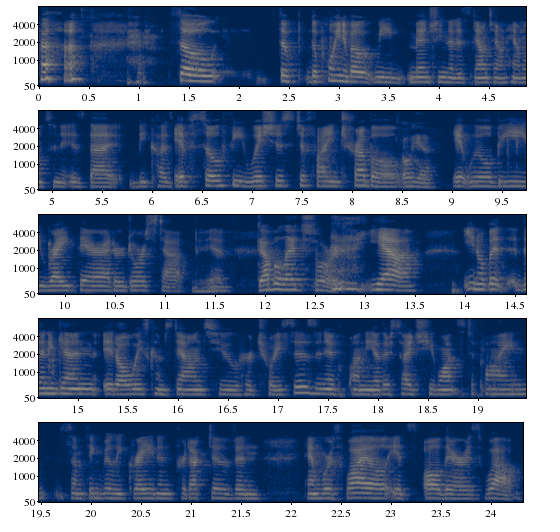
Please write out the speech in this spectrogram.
so the the point about me mentioning that it's downtown Hamilton is that because if Sophie wishes to find trouble, oh yeah, it will be right there at her doorstep. Mhm. If double-edged sword. yeah, you know, but then again, it always comes down to her choices, and if on the other side she wants to find something really great and productive and and worthwhile, it's all there as well.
